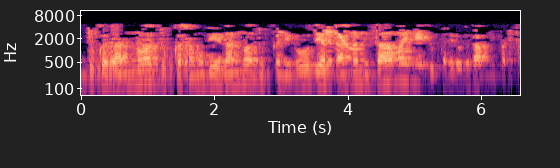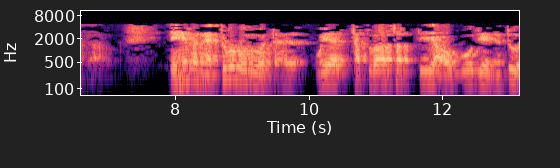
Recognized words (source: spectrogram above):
දුක දන්නවා දුක්ඛ සමුදය දන්නවා දුක්ඛ නිරෝධය දන්න නිසාමයි මේ දුක්ඛ නිරෝධ ගාමී ප්‍රතිපදාව. එහෙම නැතුව බොරුවට ඔය චතුරාර්ය සත්‍ය අවබෝධය නැතුව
